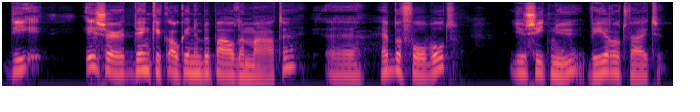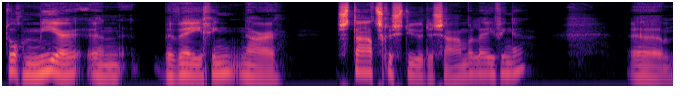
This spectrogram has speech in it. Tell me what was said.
die is er denk ik ook in een bepaalde mate. Eh, hè, bijvoorbeeld, je ziet nu wereldwijd toch meer een beweging naar staatsgestuurde samenlevingen. ehm,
